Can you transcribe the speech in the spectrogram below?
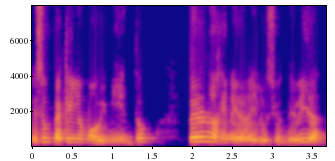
Es un pequeño movimiento, pero no genera la ilusión de vida.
